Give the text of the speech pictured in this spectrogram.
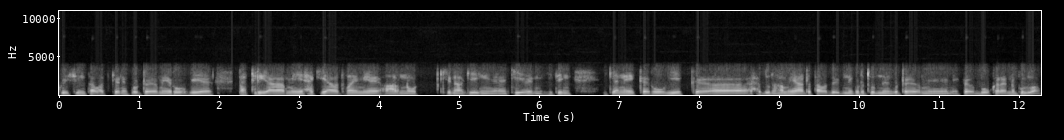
විසින් තවත් කෙනෙකුට මේ රෝගය පැතිරියාමේ හැකියාව තමයි මේ R නෝට් කෙනාගෙන් කියවෙන්නේ. ඉතින් කියන්නේ එක රෝගියෙක් හැදුනහම එයාට තව දෙන්නෙකුට තුන් දෙනෙකුට මේ මේක බෝ කරන්න පුළුවන්.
